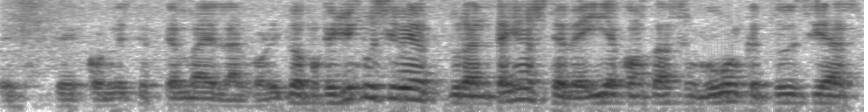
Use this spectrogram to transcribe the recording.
este, con este tema del algoritmo? Porque yo inclusive durante años te veía cuando estabas en Google que tú decías,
